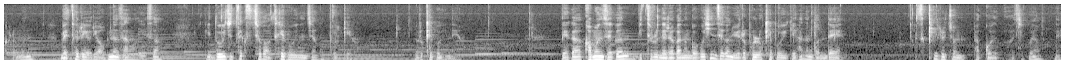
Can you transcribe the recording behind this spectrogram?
그러면 material이 없는 상황에서 이 노이즈 텍스처가 어떻게 보이는지 한번 볼게요 이렇게 보이네요 얘가 검은색은 밑으로 내려가는 거고 흰색은 위로 볼록해 보이게 하는 건데 스케일을 좀 바꿔가지고요. 네.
